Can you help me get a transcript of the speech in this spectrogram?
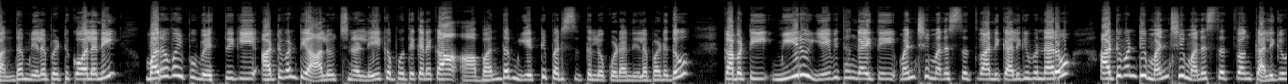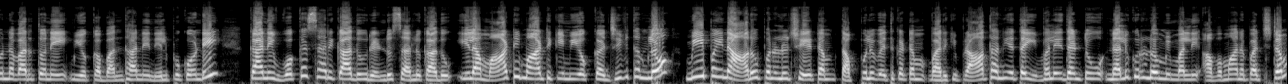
బంధం నిలబెట్టుకోవాలని మరోవైపు వ్యక్తికి అటువంటి ఆలోచన లేకపోతే కనుక ఆ బంధం ఎట్టి పరిస్థితుల్లో కూడా నిలబడదు. కాబట్టి మీరు ఏ విధంగా అయితే మంచి మనస్తత్వాన్ని కలిగి ఉన్నారో అటువంటి మంచి మనస్తత్వం కలిగి ఉన్న వారితోనే మీ యొక్క బంధాన్ని నిలుపుకోండి. కానీ ఒక్కసారి కాదు రెండుసార్లు కాదు ఇలా మాటి మాటికి మీ యొక్క జీవితంలో మీపైన ఆరోపణలు చేయటం తప్పులు వెతకటం వారికి ప్రాధాన్యత ఇవ్వలేదంటూ నలుగురిలో మిమ్మల్ని అవమానపరచటం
